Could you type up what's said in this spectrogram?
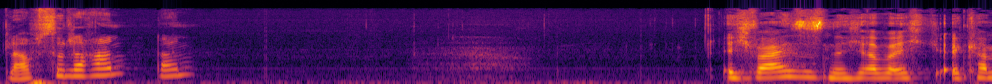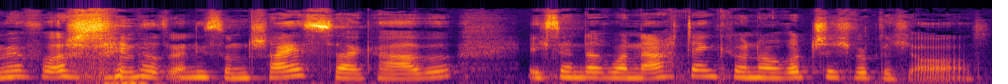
Glaubst du daran dann? ich weiß es nicht, aber ich kann mir vorstellen, dass wenn ich so einen Scheißtag habe, ich dann darüber nachdenke und dann rutsche ich wirklich aus.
